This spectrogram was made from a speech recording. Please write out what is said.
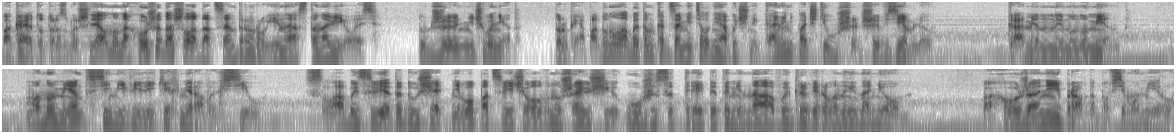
Пока я тут размышлял, Нанахоши дошла до центра руины и остановилась. Тут же ничего нет. Только я подумал об этом, как заметил необычный камень, почти ушедший в землю. Каменный монумент. Монумент семи великих мировых сил. Слабый свет, идущий от него, подсвечивал внушающие ужасы трепет имена, выгравированные на нем. Похоже, они и правда по всему миру.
